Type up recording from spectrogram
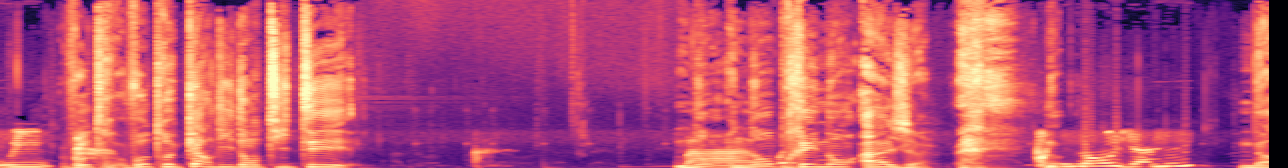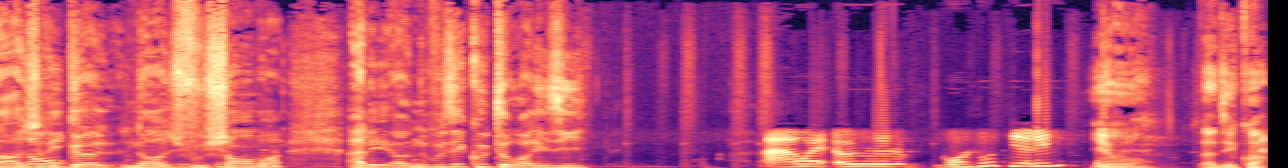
oui. Votre, votre carte d'identité. Bah, nom, nom, ouais. prénom, âge. Non, Janice. Non, je Non. rigole. Non, je vous chambre. Allez, euh, nous vous écoutons. Allez-y. Ah ouais, euh, bonjour Thierry, Yo, ça dit quoi?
